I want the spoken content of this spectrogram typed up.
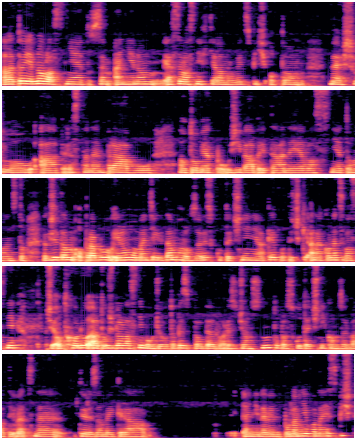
Ale to je jedno vlastně, to jsem ani jenom, já jsem vlastně chtěla mluvit spíš o tom martial a trestaném právu, a o tom, jak používá Británie vlastně tohle. Takže tam opravdu jenom v momentě, kdy tam hrozily skutečně nějaké potičky a nakonec vlastně při odchodu, ale to už byl vlastně Bojo, to by byl, byl Boris Johnson, to byl skutečný konzervativec, ne Theresa May, která ani nevím, podle mě ona je spíš,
